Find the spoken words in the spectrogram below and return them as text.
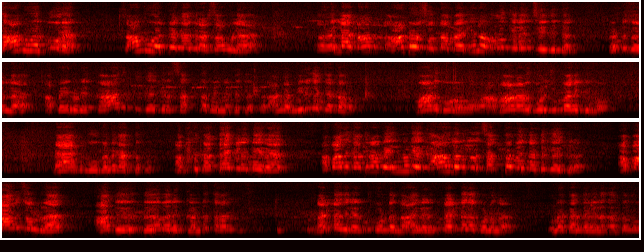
சாமுவேல் போகிறார் சாமுவேல் போய் கேட்குறார் சாமுல எல்லாம் நான் ஆண்டவர் சொன்ன மாதிரியே நான் முழுக்கலையும் செய்துட்டேன். ரெண்டு சொல்ல அப்ப என்னுடைய காதுக்கு கேட்கிற சத்தம் என்னன்னு கேட்கிறார் அங்க மிருகம் சத்தம் வரும். மாடு கோ- மாநாடு கோழி சும்மா நிற்குமோ பேக் பூக்கன்னு கத்துப்போம் அப்போ கத்தாக்கில் என்ன அப்ப அது கத்துறப்ப என்னுடைய காதுல இருக்கிற சத்தம் என்னன்னு கேட்குறார் அப்ப அது சொல்கிறார் அது தேவனுக்கண்டு தான் நல்லதுல இருந்து கொண்டு வந்தான். அதுல இருந்து நல்லதை கொண்டு வந்தான். உனக்கு அந்த வேலை தந்ததோ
